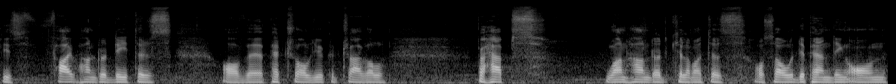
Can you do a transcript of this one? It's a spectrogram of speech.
these 500 liters of uh, petrol, you could travel perhaps 100 kilometers or so, depending on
